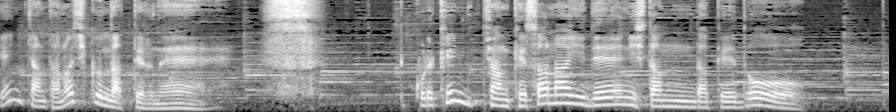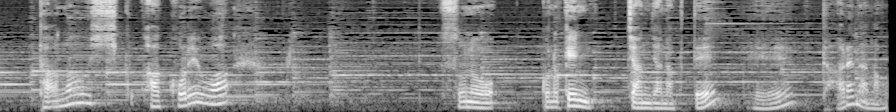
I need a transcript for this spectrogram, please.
ケンちゃん楽しくなってるね。これケンちゃん消さないでにしたんだけど、楽しく、あ、これは、その、このケンちゃんじゃなくて、えー誰なの？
